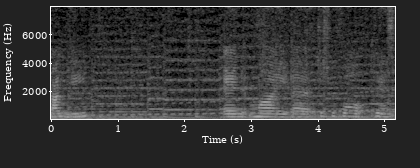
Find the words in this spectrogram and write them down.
bagged in my uh, just before this.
